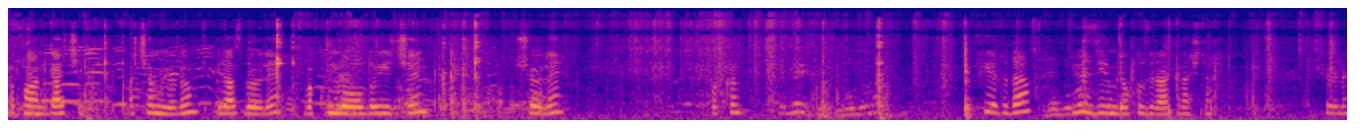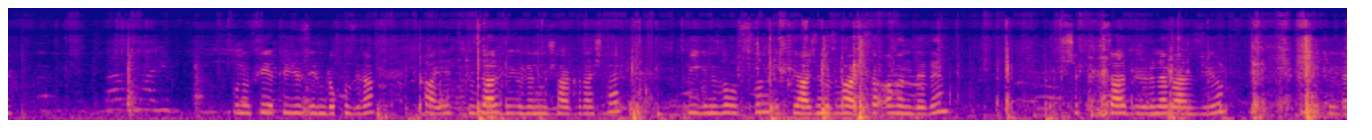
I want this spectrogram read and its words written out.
kapağını gerçi açamıyorum. Biraz böyle vakumlu olduğu için şöyle bakın fiyatı da 129 lira arkadaşlar. Şöyle bunun fiyatı 129 lira. Gayet güzel bir ürünmüş arkadaşlar. Bilginiz olsun. ihtiyacınız varsa alın derim. Şık güzel bir ürüne benziyor. Bu şekilde.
